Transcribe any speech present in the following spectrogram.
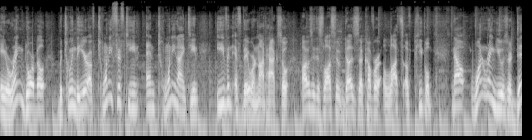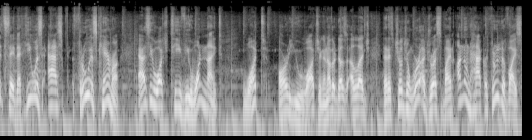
a Ring doorbell between the year of 2015 and 2019 even if they were not hacked. So, obviously, this lawsuit does uh, cover lots of people. Now, one Ring user did say that he was asked through his camera as he watched TV one night, What are you watching? Another does allege that his children were addressed by an unknown hacker through the device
